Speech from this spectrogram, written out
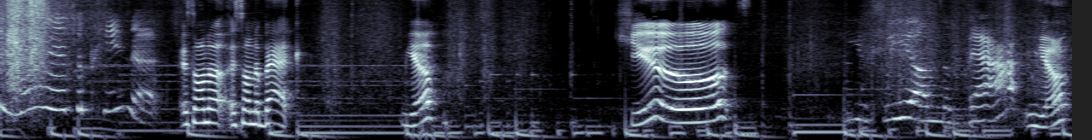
is the peanut? It's on the it's on the back. Yep. Cute. You see on the back? Yep.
